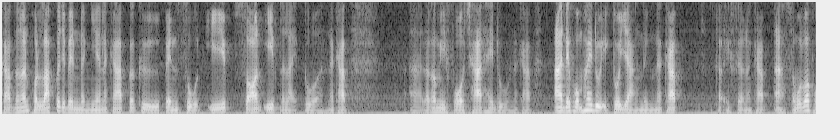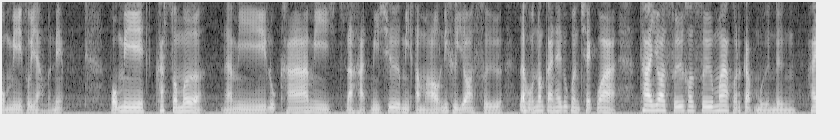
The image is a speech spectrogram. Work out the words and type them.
ครับดังนั้นผลลัพธ์ก็จะเป็นแบบนี้นะครับ ก็คือเป็นสูตร if ซ้อน if หลายตัวนะครับแล้วก็มี flow chart ให้ดูนะครับอ่าเดี๋ยวผมให้ดูอีกตัวอย่างหนึ่งนะครับกับ Excel นะครับอ่าสมมติว่าผมมีตัวอย่างแบบนี้ ผมมี customer นะมีลูกค้ามีรหัสมีชื่อมี amount นี่คือยอดซื้อ แล้วผมต้องการให้ทุกคนเช็คว่า ถ้ายอดซื้อเขาซื้อมากกว่าเท่ากับหมื่นหนึ่งให้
